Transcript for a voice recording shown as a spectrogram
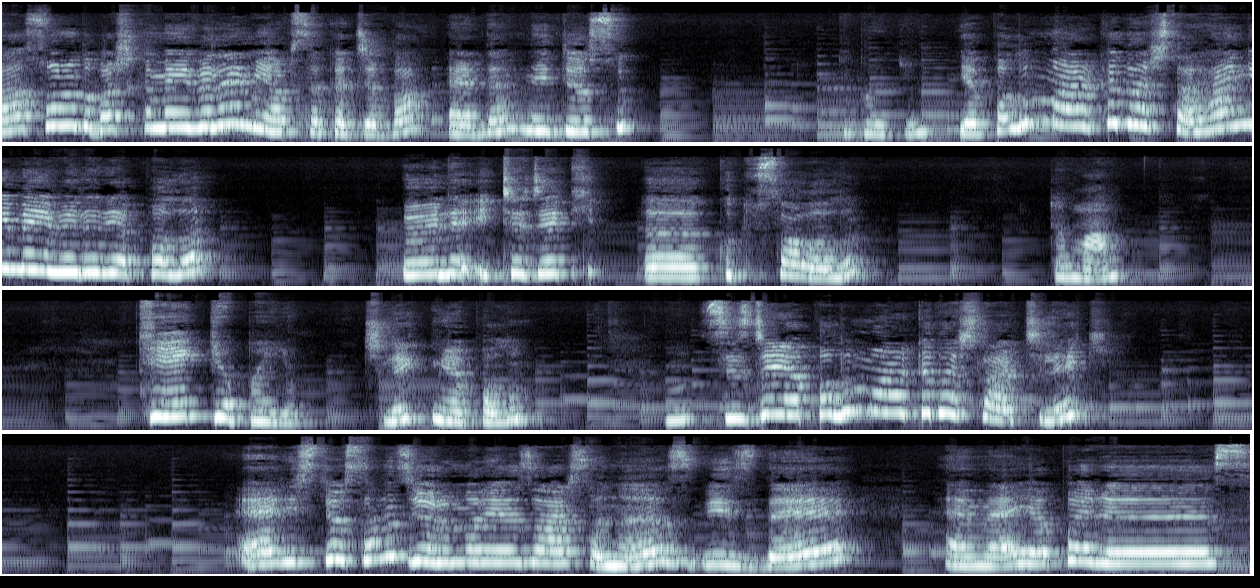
Daha sonra da başka meyveler mi yapsak acaba? Erdem ne diyorsun? Bakayım. Yapalım mı arkadaşlar? Hangi meyveleri yapalım? Böyle içecek e, kutusu alalım. Tamam. Çilek yapayım. Çilek mi yapalım? Hı? Sizce yapalım mı arkadaşlar çilek? Eğer istiyorsanız yorumlara yazarsanız biz de hemen yaparız.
